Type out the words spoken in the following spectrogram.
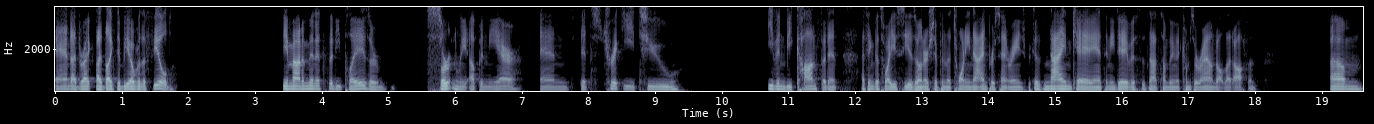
and I'd like I'd like to be over the field. The amount of minutes that he plays are certainly up in the air and it's tricky to even be confident. I think that's why you see his ownership in the 29% range because 9K Anthony Davis is not something that comes around all that often. Um,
